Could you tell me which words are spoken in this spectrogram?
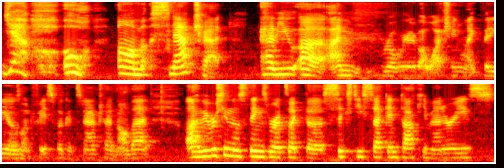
Yeah. Oh, um, Snapchat. Have you? Uh, I'm real weird about watching like videos on Facebook and Snapchat and all that. Uh, have you ever seen those things where it's like the 60 second documentaries?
